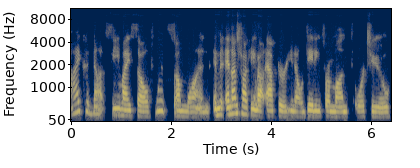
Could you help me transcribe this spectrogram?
I could not see myself with someone, and and I'm talking about after you know dating for a month or two,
